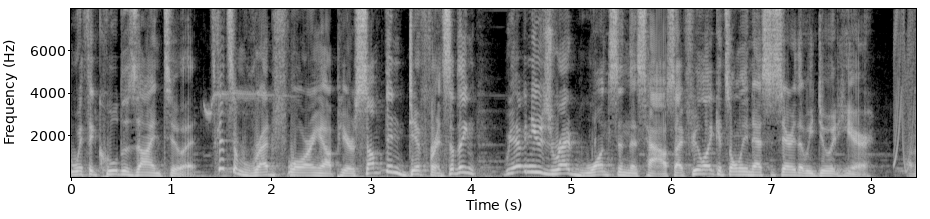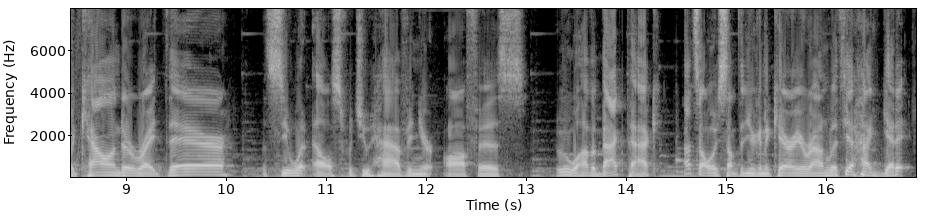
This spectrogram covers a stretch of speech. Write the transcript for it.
with a cool design to it. Let's get some red flooring up here. Something different. Something... We haven't used red once in this house. I feel like it's only necessary that we do it here. Have a calendar right there. Let's see what else would you have in your office. Ooh, we'll have a backpack. That's always something you're going to carry around with you. I get it.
